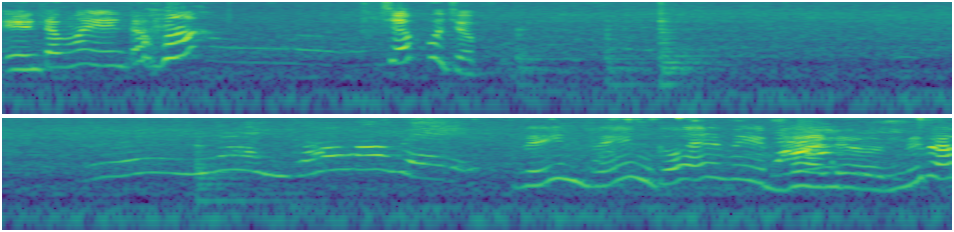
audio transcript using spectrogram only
ఏంటమ్మా ఏంటమ్మా? చెప్పు చెప్పు. రెయిన్ రెయిన్ గో అవే భలే ఉందిరా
